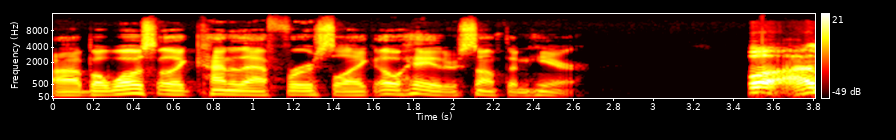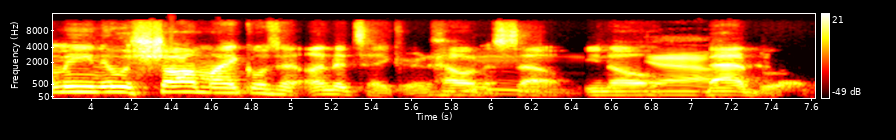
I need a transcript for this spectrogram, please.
uh, but what was like kind of that first like, oh hey, there's something here? Well, I mean, it was Shawn Michaels and Undertaker in Hell in a Cell, Mm, you know, yeah. Bad Blood.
